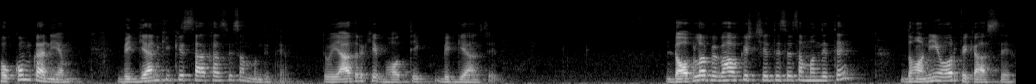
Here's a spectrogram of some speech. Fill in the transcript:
हुकुम का नियम। विज्ञान की किस शाखा से संबंधित है? तो याद रखिए भौतिक विज्ञान से। डॉपलर प्रभाव किस क्षेत्र से संबंधित है? ध्वनि और विकास से।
